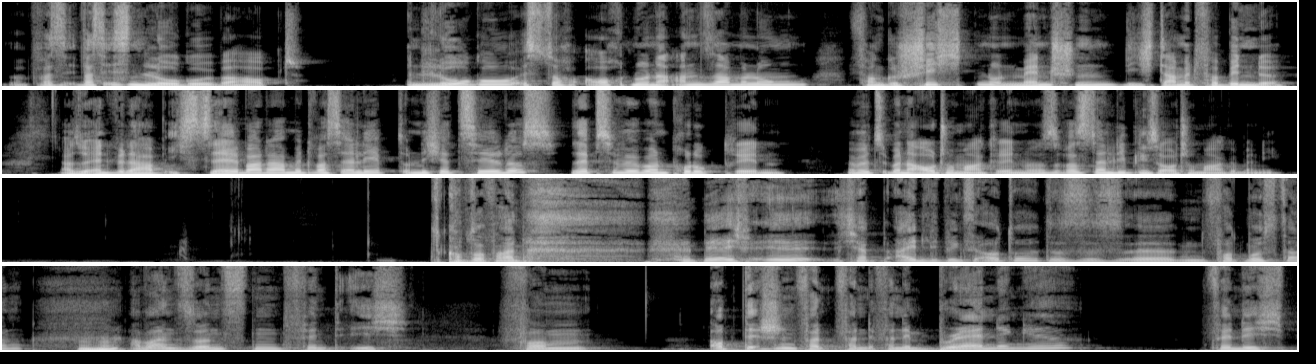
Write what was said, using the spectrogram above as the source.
Was, was ist ein Logo überhaupt? Ein Logo ist doch auch nur eine Ansammlung von Geschichten und Menschen, die ich damit verbinde. Also entweder habe ich selber damit was erlebt und ich erzähle das, selbst wenn wir über ein Produkt reden. Wenn wir jetzt über eine Automarke reden, was, was ist deine Lieblingsautomarke, Benny? Kommt drauf an. nee, ich, äh, ich habe ein Lieblingsauto, das ist äh, ein Ford Mustang. Mhm. Aber ansonsten finde ich vom optischen, von, von, von dem Branding her, finde ich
